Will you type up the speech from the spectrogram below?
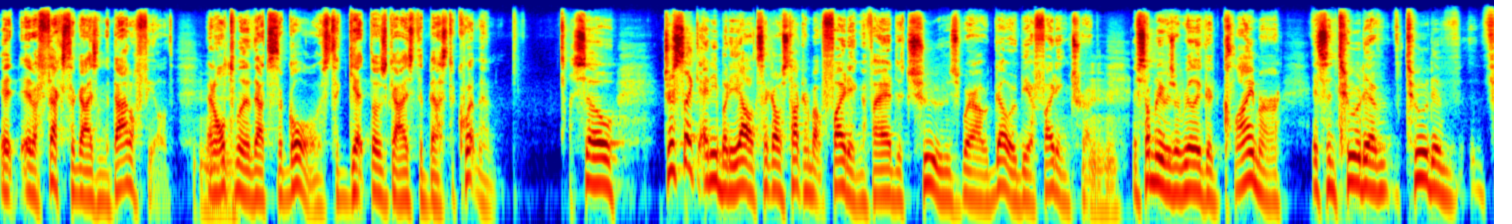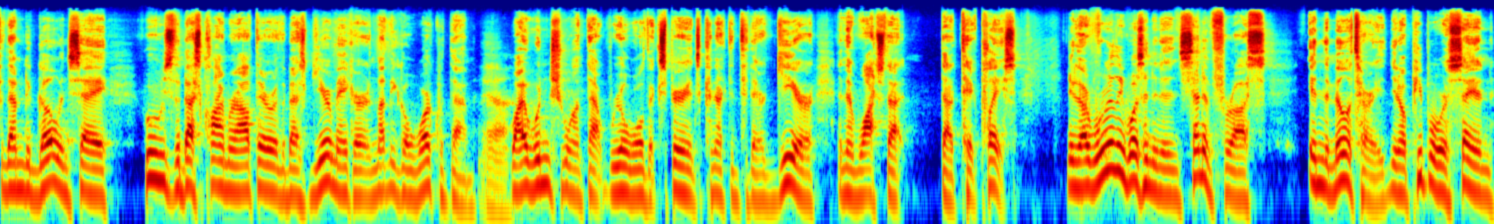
it, it, affects the guys on the battlefield. Mm-hmm. And ultimately, that's the goal: is to get those guys the best equipment. So, just like anybody else, like I was talking about fighting, if I had to choose where I would go, it would be a fighting trip. Mm-hmm. If somebody was a really good climber, it's intuitive, intuitive for them to go and say, who's the best climber out there or the best gear maker and let me go work with them. Yeah. Why wouldn't you want that real world experience connected to their gear and then watch that that take place? You know, there really wasn't an incentive for us in the military. You know, people were saying,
